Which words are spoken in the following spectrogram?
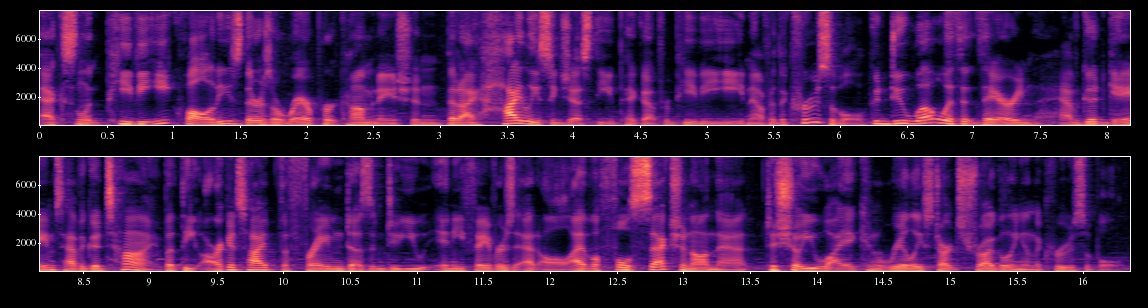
excellent PvE qualities. There's a rare perk combination that I highly suggest that you pick up for PvE. Now for the Crucible, you can do well with it there and have good games, have a good time. But the archetype, the frame doesn't do you any favors at all. I have a full section on that to show you why it can really start struggling in the Crucible.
